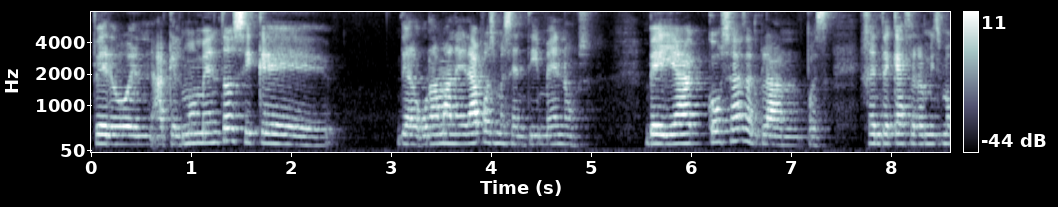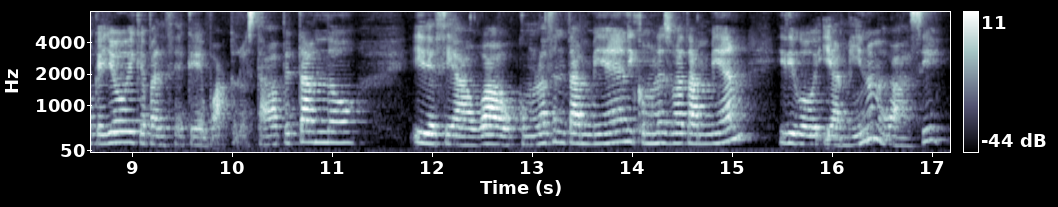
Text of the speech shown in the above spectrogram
Pero en aquel momento sí que de alguna manera pues me sentí menos. Veía cosas en plan, pues gente que hace lo mismo que yo y que parece que, buah, que lo estaba petando y decía, wow, ¿cómo lo hacen tan bien y cómo les va tan bien? Y digo, y a mí no me va así.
